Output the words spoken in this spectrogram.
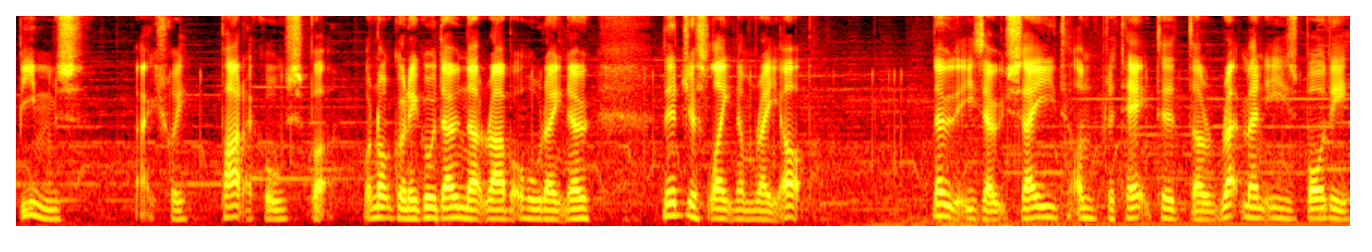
beams, actually, particles, but we're not going to go down that rabbit hole right now. They're just lighting him right up. Now that he's outside, unprotected, they're ripping into his body.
